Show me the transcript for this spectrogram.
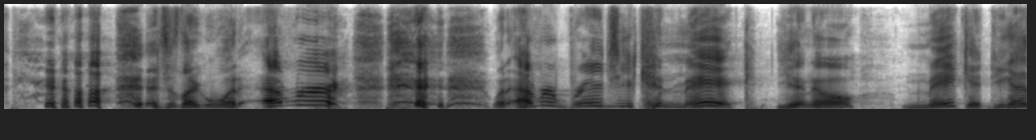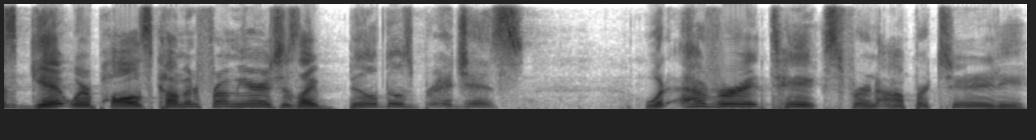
it's just like whatever, whatever bridge you can make, you know, make it. Do you guys get where Paul's coming from here? It's just like build those bridges. Whatever it takes for an opportunity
